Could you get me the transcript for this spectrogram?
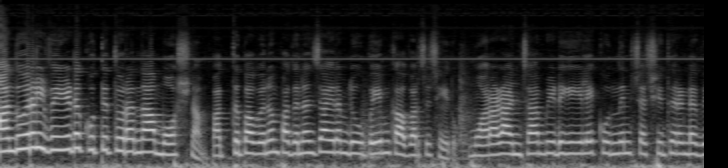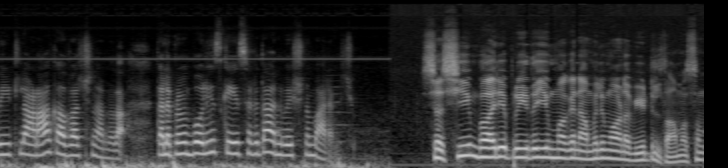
ആന്തൂരിൽ വീട് കുത്തി തുറന്ന മോഷണം. പത്ത് പവനും പതിനഞ്ചായിരം രൂപയും കവർച്ച ചെയ്തു. മോറാട് അഞ്ചാം പീടികയിലെ കുന്നിൻ ശശിധരന്റെ വീട്ടിലാണ് കവർച്ച നടന്നത്. തലപ്പുഴ പോലീസ് കേസെടുത്ത് അന്വേഷണം ആരംഭിച്ചു. ശശിയും ഭാര്യ പ്രീതയും മകൻ അമലുമാണ് വീട്ടിൽ താമസം.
